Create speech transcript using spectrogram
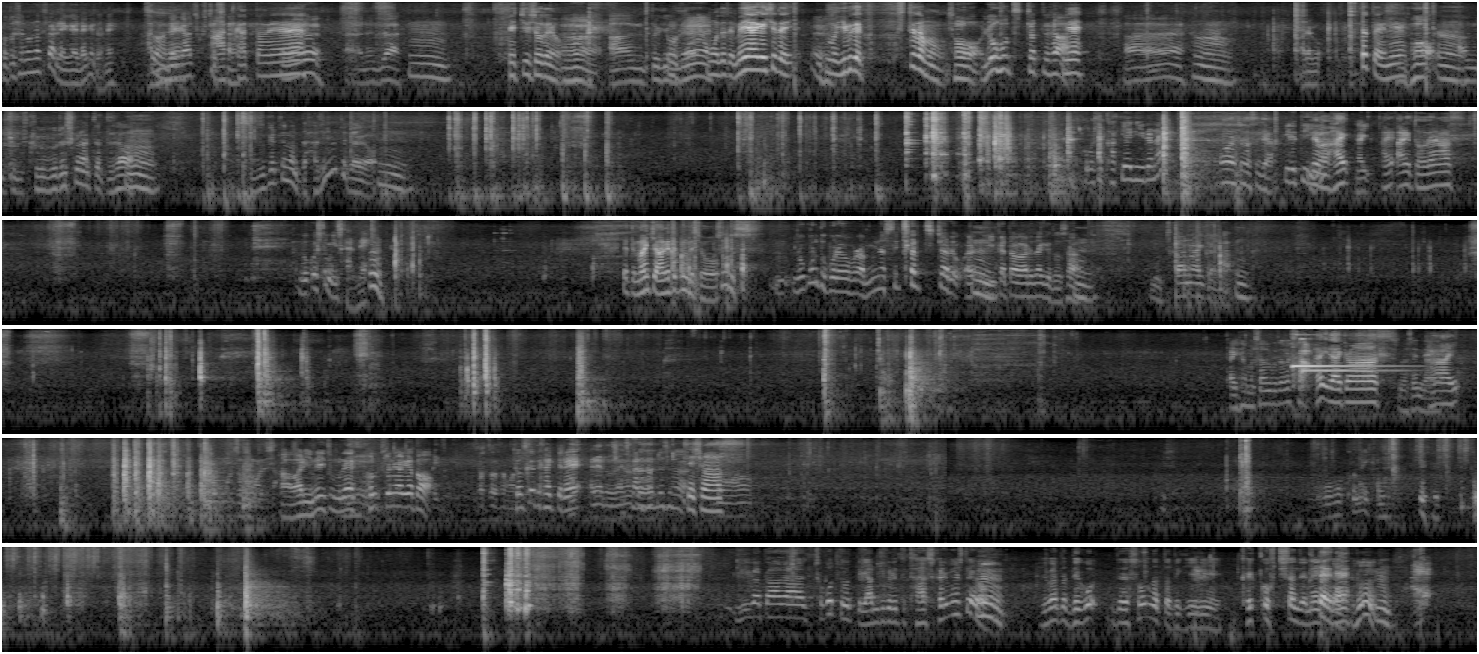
今年の夏は例外だけどねそうだね暑くてさ暑かったうん。ねあれじゃうん。熱中症だよ。あ、うん。あん時もね、もうだって目上げしててうん。もう指がつってたもん。そう。両方つっちゃってさ、ね。あうん。ーあれも。だったよね。そう、うん。あん時苦しくなっちゃってさ、うん。続けてなんて初めてだよ。うん小林さんかき揚げ入れない？お願いしますじゃあ入れていいでははいはいはいありがとうございます残してもいいですからね、うんだって毎日あげてくんでしょそうです残るとこれほらみんな捨てちゃうっつっちゃうあれうん言い方はあれだけどさ、もう使わないからうん大変お世話でございました。はいいただきます。すいませんね。はい。ごちそうさまでした。あ悪いねいつもね。本当にありがとごちそうさまう気をつけて帰ってね。ありがとうございおます。失礼します。もう来ないかな夕方がちょこっと打ってやんでくれて助かりましたよ、うん。夕方出ご出そうになった時に結構降ってきたんだよねね。うん。うん。あれ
